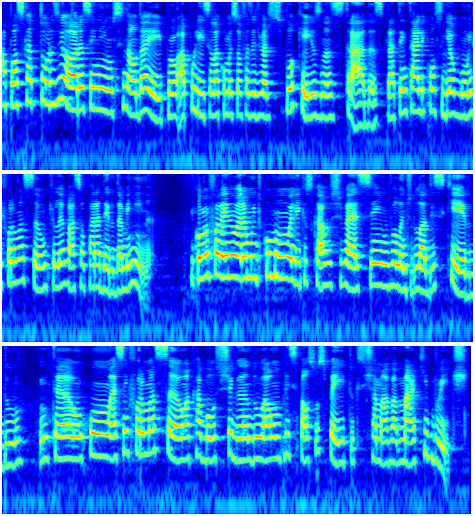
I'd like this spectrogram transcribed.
Após 14 horas sem nenhum sinal da April, a polícia ela começou a fazer diversos bloqueios nas estradas para tentar ali conseguir alguma informação que levasse ao paradeiro da menina. E como eu falei, não era muito comum ali que os carros tivessem o volante do lado esquerdo. Então, com essa informação, acabou chegando a um principal suspeito que se chamava Mark Bridge.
